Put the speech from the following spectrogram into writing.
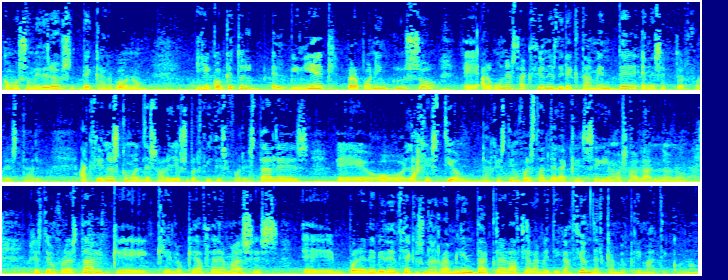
como sumideros de carbono y en concreto el, PINIEC propone incluso eh, algunas acciones directamente en el sector forestal. Acciones como el desarrollo de superficies forestales eh, o la gestión, la gestión forestal de la que seguimos hablando. ¿no? Gestión forestal que, lo que hace además es eh, poner en evidencia que es una herramienta clara hacia la mitigación del cambio climático ¿no?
